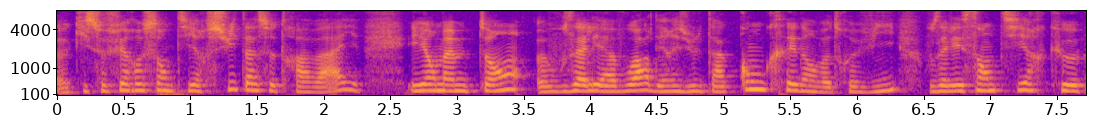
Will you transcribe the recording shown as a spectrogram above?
euh, qui se fait ressentir suite à ce travail. Et en même temps euh, vous allez avoir des résultats concrets dans votre vie, vous allez sentir que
